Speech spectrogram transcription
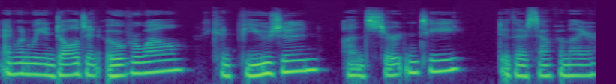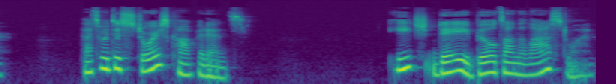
And when we indulge in overwhelm, confusion, uncertainty, do those sound familiar? That's what destroys confidence. Each day builds on the last one,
